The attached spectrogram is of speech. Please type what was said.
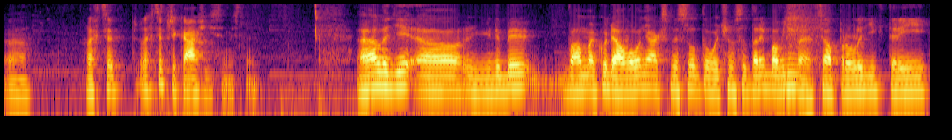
uh, lehce, lehce přikáží, si myslím. A lidi, kdyby vám jako dávalo nějak smysl to, o čem se tady bavíme, třeba pro lidi, kteří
